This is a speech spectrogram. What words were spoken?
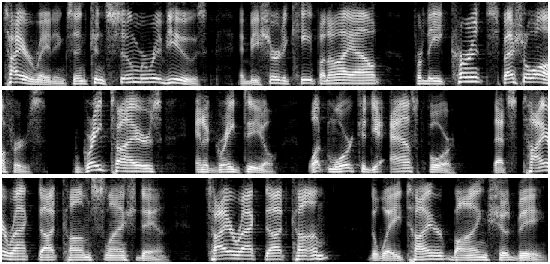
tire ratings, and consumer reviews. And be sure to keep an eye out for the current special offers. Great tires and a great deal. What more could you ask for? That's TireRack.com slash Dan. TireRack.com, the way tire buying should be.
